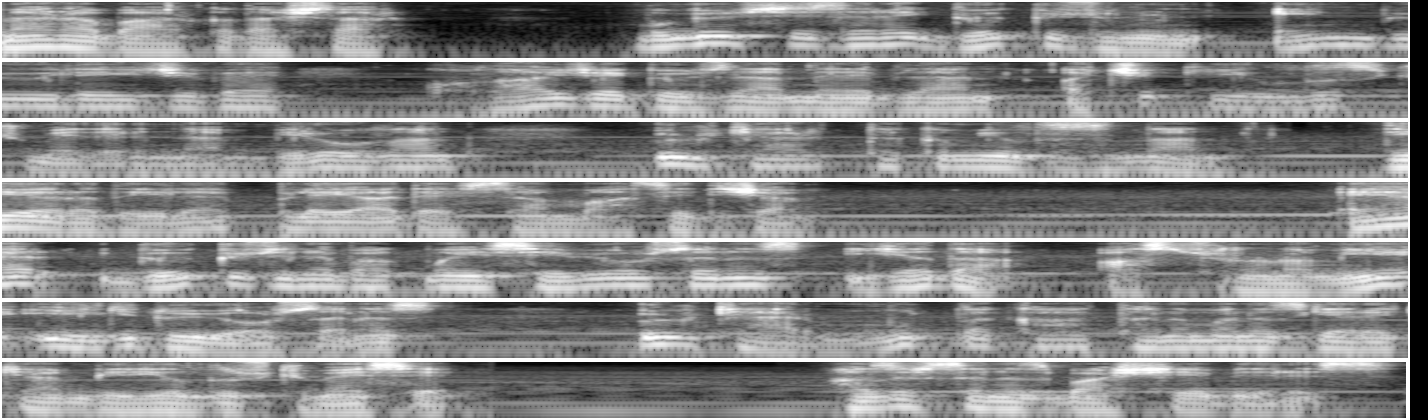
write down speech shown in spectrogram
Merhaba arkadaşlar. Bugün sizlere gökyüzünün en büyüleyici ve kolayca gözlemlenebilen açık yıldız kümelerinden biri olan Ülker takım yıldızından diğer adıyla Pleiades'ten bahsedeceğim. Eğer gökyüzüne bakmayı seviyorsanız ya da astronomiye ilgi duyuyorsanız Ülker mutlaka tanımanız gereken bir yıldız kümesi. Hazırsanız başlayabiliriz.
